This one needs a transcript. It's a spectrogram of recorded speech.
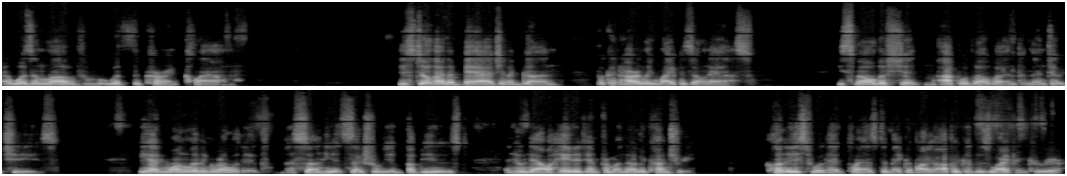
and was in love with the current clown. He still had a badge and a gun, but could hardly wipe his own ass. He smelled of shit, aqua velva, and pimento cheese. He had one living relative, a son he had sexually abused, and who now hated him from another country. Clint Eastwood had plans to make a biopic of his life and career.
